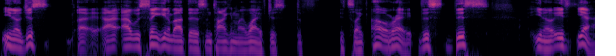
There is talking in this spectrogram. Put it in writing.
you know, just I, I, was thinking about this and talking to my wife. Just the, it's like, oh right, this this, you know, it's yeah,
